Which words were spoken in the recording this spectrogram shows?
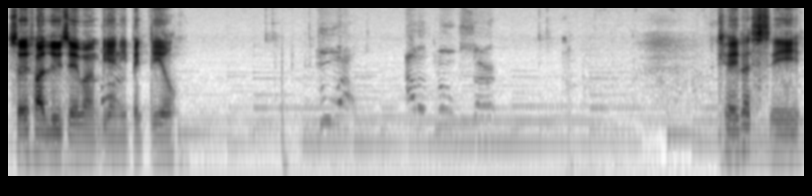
So if I lose it, it won't be any big deal. Move, sir! Okay, let's see.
